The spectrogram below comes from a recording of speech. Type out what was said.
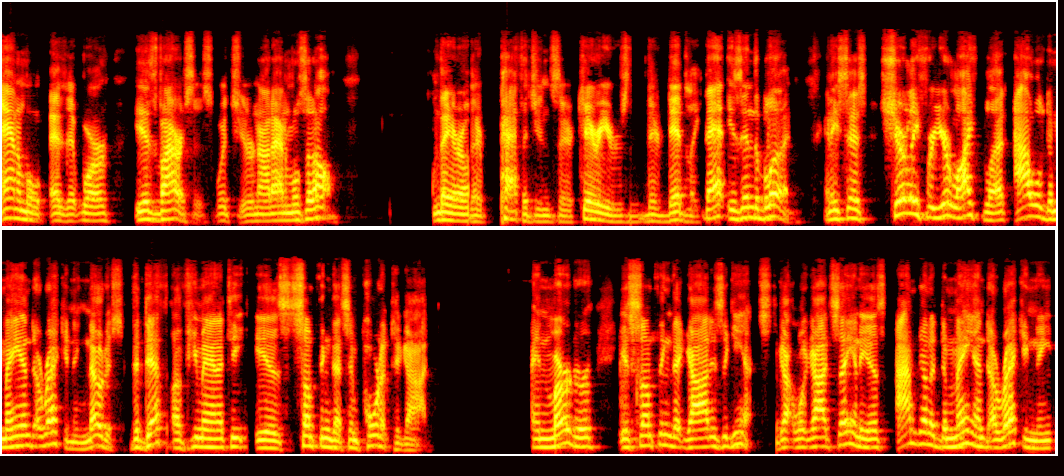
animal, as it were, is viruses, which are not animals at all. They are they're pathogens, they're carriers, they're deadly. That is in the blood. And he says, Surely for your lifeblood, I will demand a reckoning. Notice the death of humanity is something that's important to God. And murder is something that God is against. God, what God's saying is, I'm going to demand a reckoning,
